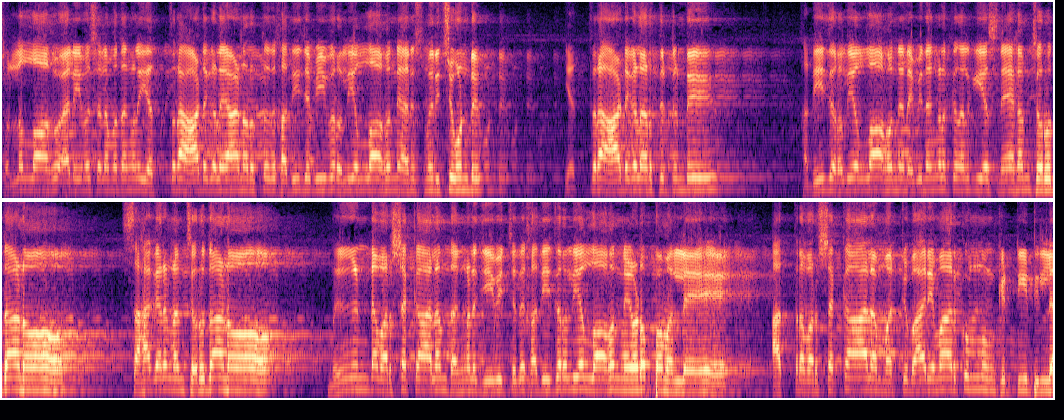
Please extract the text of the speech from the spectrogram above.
സ്വല്ലല്ലാഹു അലൈഹി വസല്ലം തങ്ങൾ എത്ര ആടുകളെയാണ് അറുത്തത്? ഖദീജ ബീവി റളിയല്ലാഹുവിനെ അനുസ്മരിച്ചുകൊണ്ട്. എത്ര ആടുകൾ അറുത്തിട്ടുണ്ട്? ഖദീജ റളിയല്ലാഹുവിനെ നബി തങ്ങൾക്ക് നൽകിയ സ്നേഹം ചെറുതാണോ? സഹകരണം ചെറുതാണോ? നീണ്ട വർഷക്കാലം തങ്ങൾ ജീവിച്ചത് ഖദീജ റളിയല്ലാഹുവിനോടൊപ്പമല്ലേ അത്ര വർഷക്കാലം മറ്റു ഭാര്യമാർക്കൊന്നും കിട്ടിയിട്ടില്ല.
